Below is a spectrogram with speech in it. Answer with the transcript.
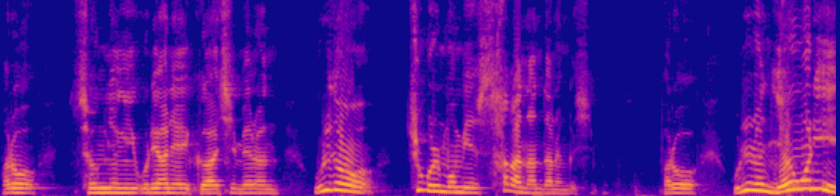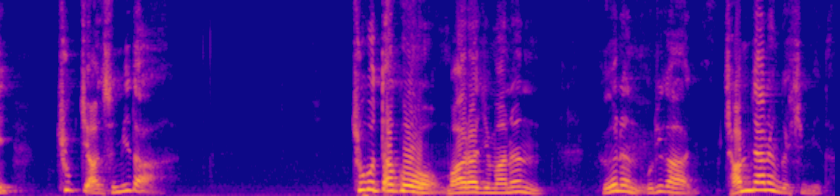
바로 성령이 우리 안에 거하시면 우리도 죽을 몸이 살아난다는 것입니다. 바로 우리는 영원히 죽지 않습니다. 죽었다고 말하지만은 그거는 우리가 잠자는 것입니다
